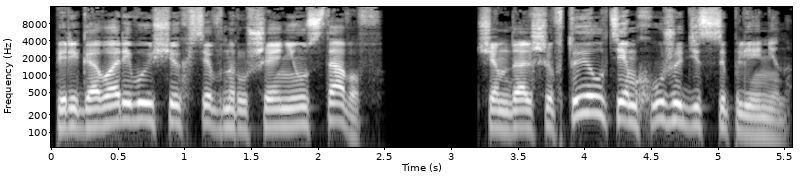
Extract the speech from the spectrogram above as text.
переговаривающихся в нарушении уставов. Чем дальше в тыл, тем хуже дисциплинен.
